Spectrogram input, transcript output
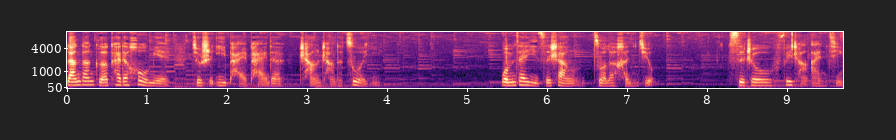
栏杆隔开的后面就是一排排的长长的座椅。我们在椅子上坐了很久，四周非常安静。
